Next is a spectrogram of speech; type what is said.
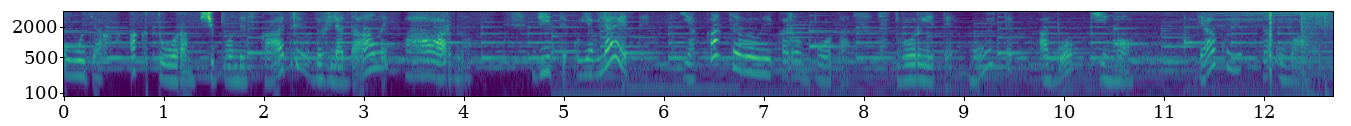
одяг акторам, щоб вони в кадрі виглядали гарно. Діти, уявляєте, яка це велика робота створити мультик або кіно? Дякую за увагу!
